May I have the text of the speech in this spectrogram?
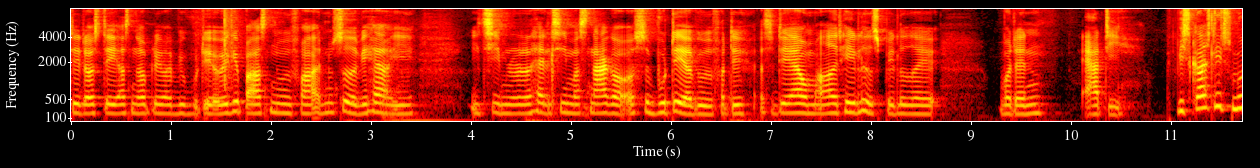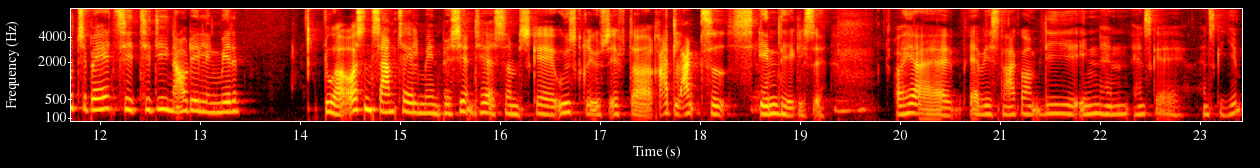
det er også det, jeg sådan oplever, at vi vurderer jo ikke bare sådan ud fra, at nu sidder vi her i, i 10 minutter, en halv time og snakker, og så vurderer vi ud fra det. Altså det er jo meget et helhedsbillede af, hvordan er de Vi skal også lige smutte tilbage til, til din afdeling med det. Du har også en samtale med en patient her, som skal udskrives efter ret lang tids indlæggelse. Og her er, er vi snakker om lige inden han, han, skal, han skal hjem.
